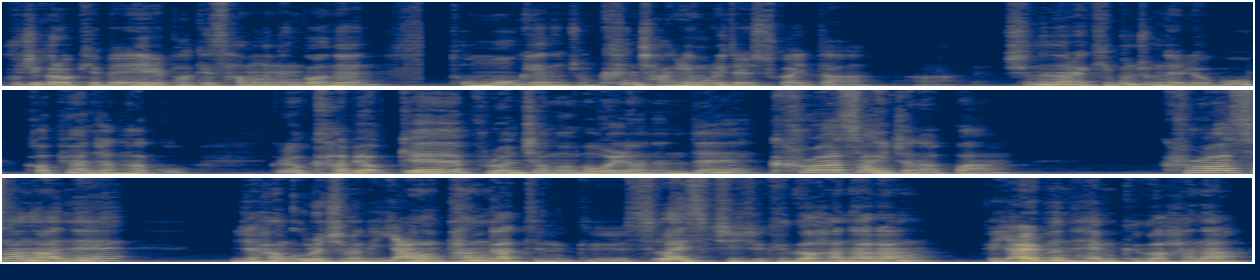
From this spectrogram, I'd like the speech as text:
굳이 그렇게 매일 밖에서 사 먹는 거는 돈 모기에는 좀 큰 장애물이 될 수가 있다. 아, 쉬는 날에 기분 좀 내려고 커피 한 잔 하고. 그리고 가볍게 브런치 한번 먹으려는데 크루아상 있잖아 빵. 크루아상 안에 이제 한국으로 치면 그 양팡 같은 그 슬라이스 치즈 그거 하나랑 그 얇은 햄 그거 하나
